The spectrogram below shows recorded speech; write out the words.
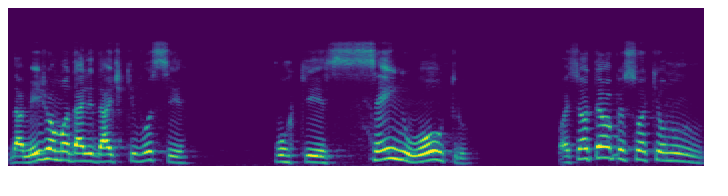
da mesma modalidade que você. Porque sem o outro, pode ser até uma pessoa que eu não,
